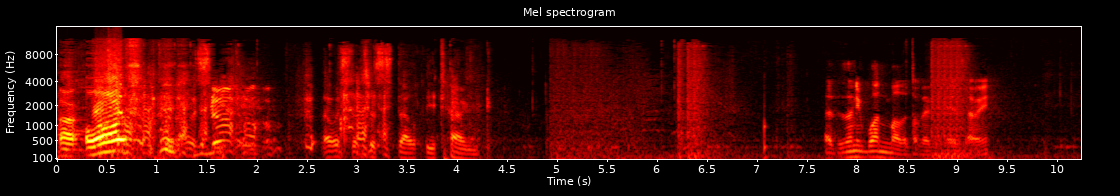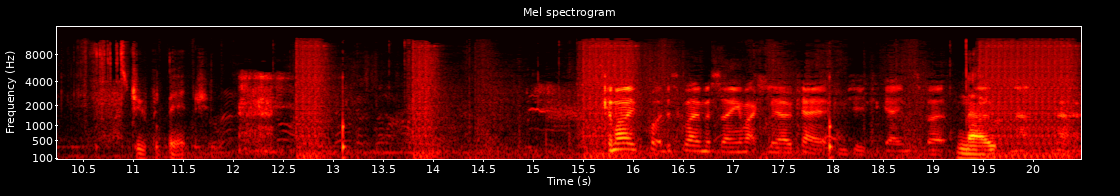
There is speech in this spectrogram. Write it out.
Uh, what? that was that was such a stealthy tank. Uh, there's only one Molotov over here, Zoe. Stupid bitch. Can I put a disclaimer saying I'm actually okay at computer games, but No. no, no. no.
